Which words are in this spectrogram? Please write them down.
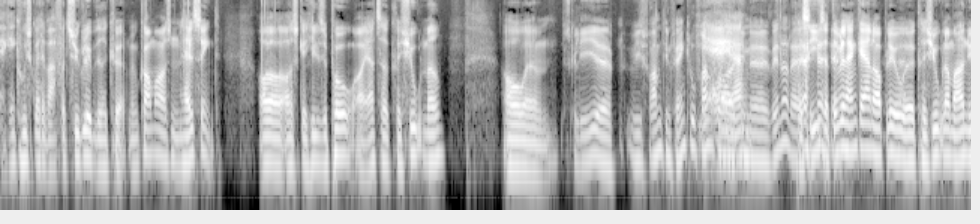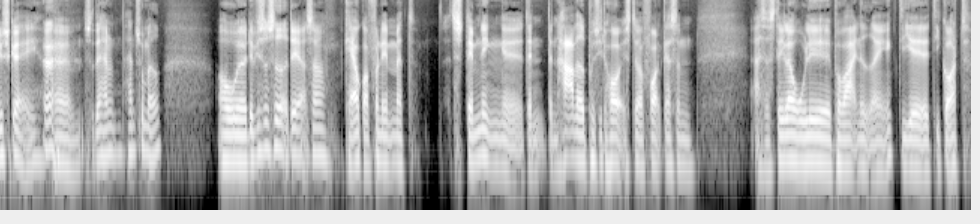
jeg kan ikke huske, hvad det var for et cykelløb, vi havde kørt, men vi kommer også en halvsent og, og skal hilse på, og jeg har taget Chris Juhl med. Og, øh, du skal lige øh, vise frem din fanklub frem ja, for ja. dine øh, venner. Der. Præcis, og det vil han gerne opleve. Ja. Chris Juhl er meget nysgerrig, ja. øh, så det han, han tog med. Og øh, da vi så sidder der, så kan jeg jo godt fornemme, at stemningen, øh, den, den har været på sit højeste, og folk er sådan, altså stille og roligt på vej nedad, ikke? De, øh, de er godt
